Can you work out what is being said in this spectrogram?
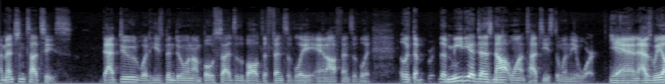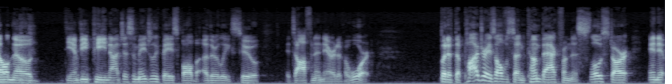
I mentioned Tatis. That dude, what he's been doing on both sides of the ball, defensively and offensively. Look, the the media does not want Tatis to win the award. Yeah. And as we all know, the MVP, not just in Major League Baseball, but other leagues too, it's often a narrative award. But if the Padres all of a sudden come back from this slow start, and it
